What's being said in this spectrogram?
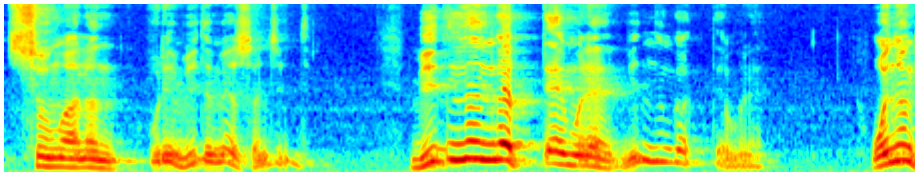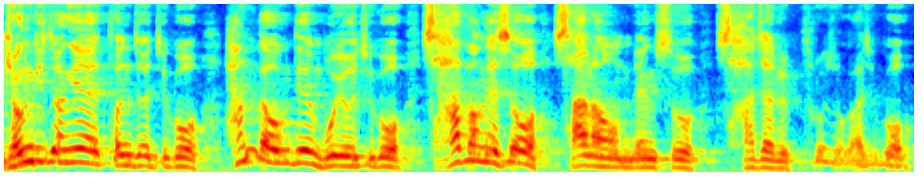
수많은 우리 믿음의 선진들. 믿는 것 때문에 믿는 것 때문에. 원형 경기장에 던져지고 한가운데 모여지고 사방에서 사나운 맹수 사자를 풀어줘 가지고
